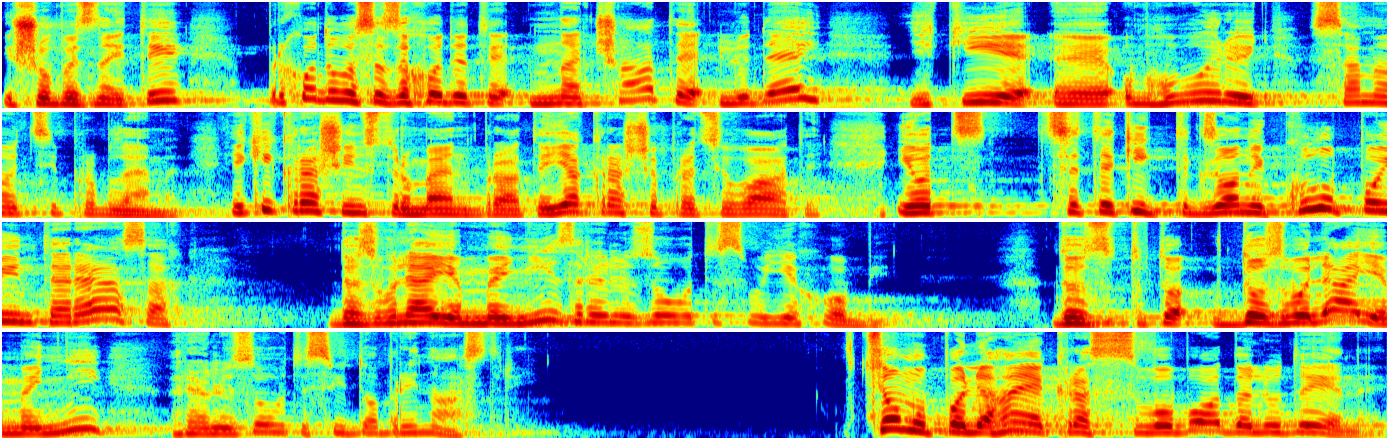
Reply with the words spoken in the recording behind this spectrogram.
І щоб знайти, приходилося заходити на чати людей, які е, обговорюють саме оці проблеми, який кращий інструмент брати, як краще працювати. І от це такий так званий клуб по інтересах дозволяє мені зреалізовувати своє хобі. Тобто дозволяє мені реалізовувати свій добрий настрій. В цьому полягає якраз свобода людини,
